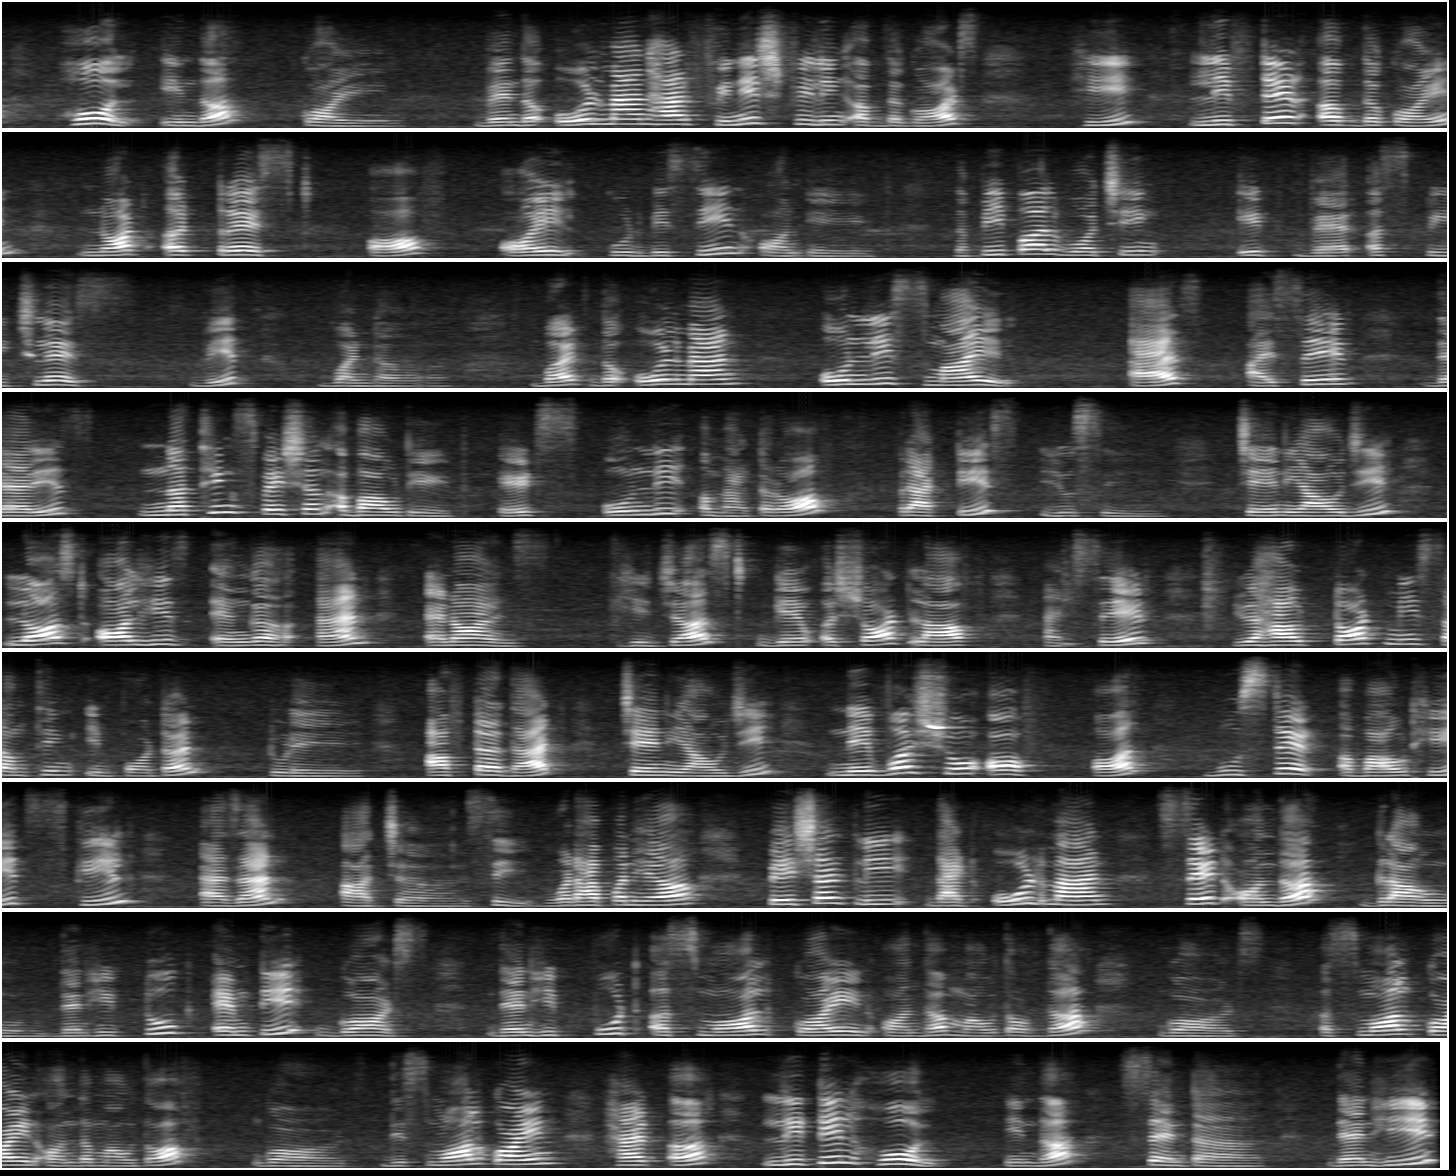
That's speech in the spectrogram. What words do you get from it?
hole in the coin when the old man had finished filling up the gods, he lifted up the coin. Not a trace of oil could be seen on it. The people watching it were a speechless with wonder. But the old man only smiled as I said, there is nothing special about it. It's only a matter of practice, you see. Chen Yaoji lost all his anger and annoyance. He just gave a short laugh and said, You have taught me something important today. After that, Chen Yaoji never show off or boasted about his skill as an archer. See what happened here? Patiently, that old man sat on the ground. Then he took empty gods. Then he put a small coin on the mouth of the gods. A small coin on the mouth of God. The small coin had a little hole in the center. Then he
